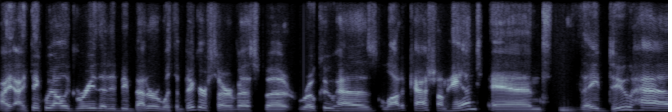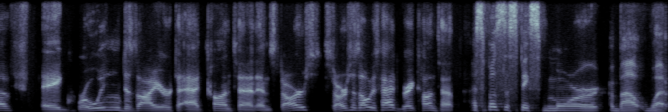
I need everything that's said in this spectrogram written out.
I, I think we all agree that it'd be better with a bigger service, but Roku has a lot of cash on hand and they do have a growing desire to add content and Starz Starz has always had great content I suppose this speaks more about what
